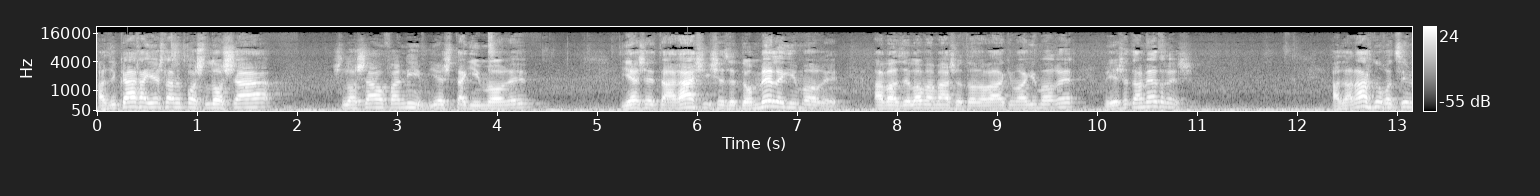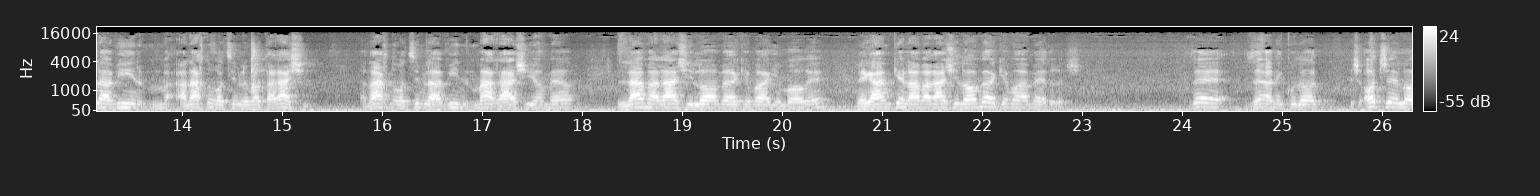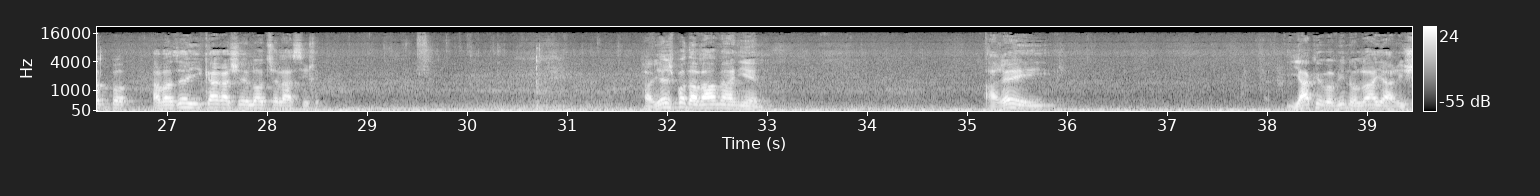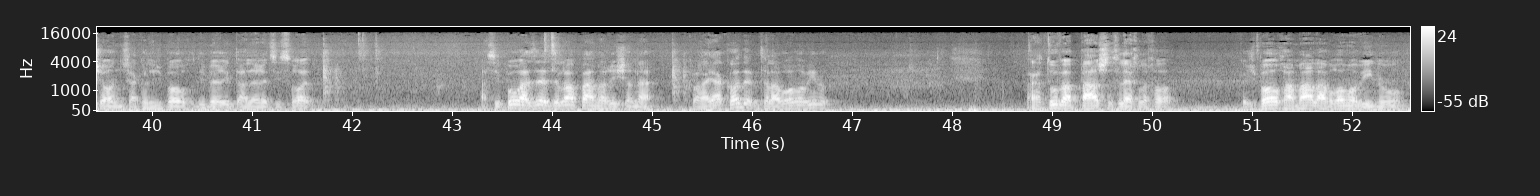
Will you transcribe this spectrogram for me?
אז אם ככה יש לנו פה שלושה, שלושה אופנים. יש את הגימורי, יש את הרש"י שזה דומה לגימורי, אבל זה לא ממש אותו דבר כמו הגימורי, ויש את המדרש. אז אנחנו רוצים להבין, אנחנו רוצים ללמוד את הרש"י. אנחנו רוצים להבין מה רש"י אומר, למה רש"י לא אומר כמו הגימורה, וגם כן למה רש"י לא אומר כמו המדרש. זה, זה הנקודות, יש עוד שאלות פה, אבל זה עיקר השאלות של השיחה. עכשיו, יש פה דבר מעניין. הרי יעקב אבינו לא היה הראשון שהקדוש ברוך דיבר איתו על ארץ ישראל. הסיפור הזה זה לא הפעם הראשונה. כבר היה קודם אצל אברום אבינו. כתוב בפרשת לך לך, כשברוך אמר לאברום אבינו,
